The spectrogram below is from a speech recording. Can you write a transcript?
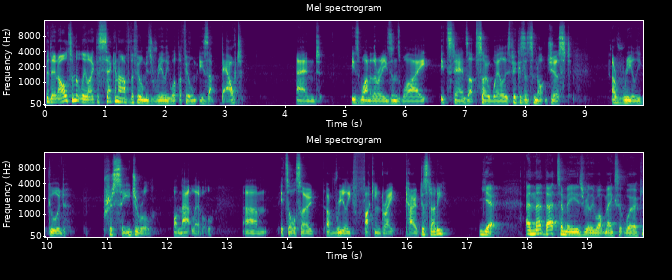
but then ultimately, like the second half of the film is really what the film is about, and is one of the reasons why it stands up so well is because it's not just a really good procedural on that level. Um, it's also a really fucking great character study. Yeah. And that that to me is really what makes it work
